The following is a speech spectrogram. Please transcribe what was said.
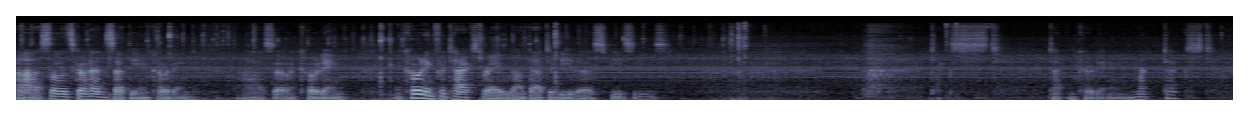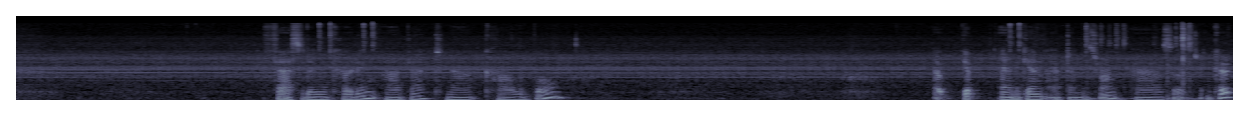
Uh, so let's go ahead and set the encoding. Uh, so encoding, encoding for text, right? We want that to be the species. Text dot encoding mark text. Faceted encoding object not callable. Oh, yep. And again, I've done this wrong. Uh, so let's do encode.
